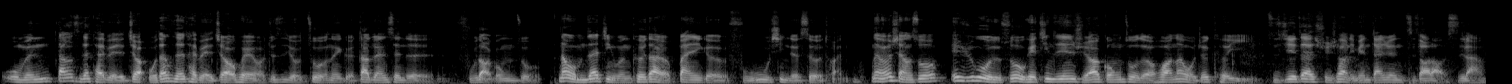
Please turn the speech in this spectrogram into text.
我们当时在台北的教，我当时在台北的教会哦，就是有做那个大专生的辅导工作。那我们在景文科大有办一个服务性的社团。那我想说，诶，如果说我可以进这间学校工作的话，那我就可以直接在学校里面担任指导老师啦。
